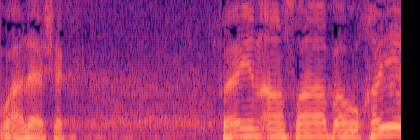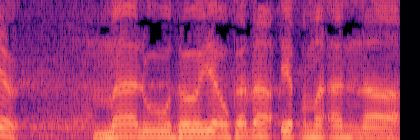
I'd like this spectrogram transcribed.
وعلى شك. فإن أصابه خير مال وذرية وكذا اطمأن.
